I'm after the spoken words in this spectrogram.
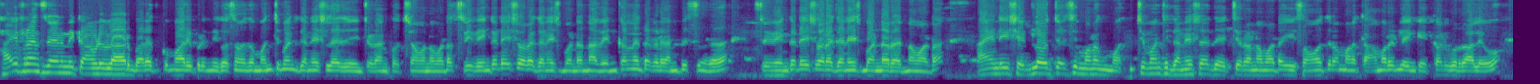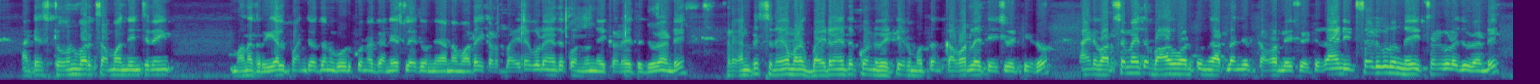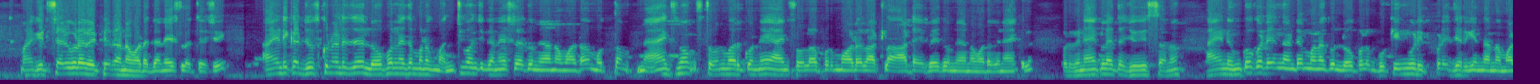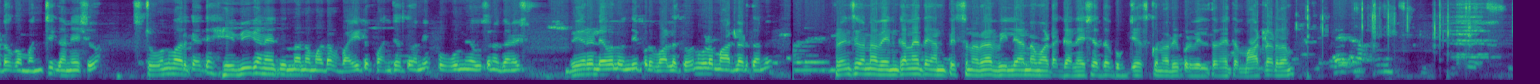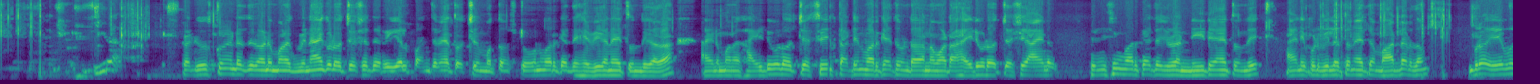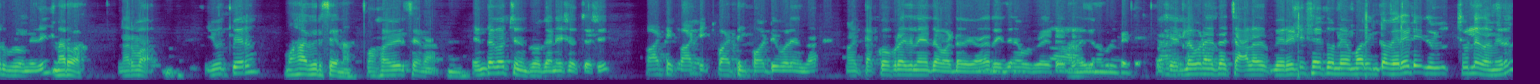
Hi friends నేను మీ comedy blogger Bharat Kumar. ఇప్పుడు మీకోసం ఏదో మంచి మంచి గణేష్ చేయించడానికి వచ్చాం అన్నమాట శ్రీ వెంకటేశ్వర గణేష్ బండార్ నా వెనకాలనైతే అక్కడ కనిపిస్తుంది కదా. శ్రీ వెంకటేశ్వర గణేష్ బండార్ అన్నమాట. అండ్ ఈ షెడ్లో వచ్చేసి మనకు మంచి మంచి గణేష్ అయితే తెచ్చారు అన్నమాట ఈ సంవత్సరం మన కామారెడ్డిలో ఇంకెక్కడ కూడా రాలేవు. అంటే స్టోన్ వర్క్ సంబంధించిన మనకు రియల్ పంచతో కూడుకున్న గణేష్లు అయితే ఉన్నాయి అన్నమాట ఇక్కడ బయట కూడా అయితే కొన్ని ఉన్నాయి. ఇక్కడ అయితే చూడండి. ఇక్కడ కనిపిస్తున్నాయి. మనకు బయట అయితే కొన్ని పెట్టారు మొత్తం కవర్లు అయితే వేసి పెట్టారు అండ్ వర్షం అయితే బాగా పడుతుంది. అట్లా అని చెప్పి కవర్లు వేసి పెట్టారు అండ్ ఇటు సైడ్ కూడా ఉన్నాయి. ఇటు సైడ్ కూడా చూడండి. మనకి ఇటు సైడ్ కూడా పెట్టారు అన్నమాట గణేష్లు వచ్చేసి. అండ్ ఇక్కడ చూసుకున్నట్టయితే లోపల అయితే మనకు మంచి మంచి గణేష్లు అయితే ఉన్నాయి అన్నమాట మొత్తం మాక్సిమం స్టోన్ వర్క్ ఉన్నాయి. అండ్ సోలాపూర్ మోడల్ అట్లా ఆ టైప్ అయితే ఉన్నాయి అన్నమాట వినాయకులు. ఇప్పుడు వినాయకులు అయితే చూపిస్తాను. అండ్ ఇంకొకటి ఏంటంటే మనకు లోపల బుకింగ్ కూడా ఇప్పుడే జరిగింది అన్నమాట ఒక మంచి గణేష్. స్టోన్ వర్క్ అయితే హెవీగానే అయితే ఉందన్నమాట. వైట్ పంచతోని పువ్వు మీద కూర్చున్న గణేష్ వేరే లెవెల్ ఉంది. ఇప్పుడు వాళ్ళతో కూడా మాట్లాడతాను. ఫ్రెండ్స్ నా వెనకాల అయితే కనిపిస్తున్నారు వీళ్ళే అన్నమాట. గణేష్ అయితే బుక్ చేసుకున్నారు. ఇప్పుడు వీళ్ళతో అయితే మాట్లాడదాం. ఇక్కడ చూసుకున్నట్టయితే చూడండి. మనకు వినాయకుడు వచ్చేసి అయితే రియల్ పంచన అయితే వచ్చింది. మొత్తం స్టోన్ వర్క్ అయితే హెవీగానే అయితే ఉంది కదా. అండ్ మనకు హైట్ కూడా వచ్చేసి థర్టీన్ వర్క్ అయితే ఉంటుంది అనమాట హైట్ కూడా వచ్చేసి అండ్ ఫినిషింగ్ వర్క్ అయితే చూడండి నీట్ అయితే ఉంది. అండ్ ఇప్పుడు వీళ్ళతో అయితే మాట్లాడదాం. బ్రో ఏ ఊరు బ్రో మీది? నర్వా? నర్వా యూత్ పేరు? మహావీర్ సేన. మహావీర్ సేన. ఎంతకు వచ్చింది బ్రో గణేష్ వచ్చేసి? పార్టీ పార్టీ పార్టీ ఫార్టీ పడిందా? మనకి తక్కువ ప్రైస్లో అయితే పడ్డది కదా రీజనబుల్ రేట్ అయితే. రీజనబుల్ రేట్ షెడ్లో కూడా అయితే చాలా వెరైటీస్ అయితే ఉన్నాయి. మరి ఇంకా వెరైటీ చూడలేదా మీరు?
